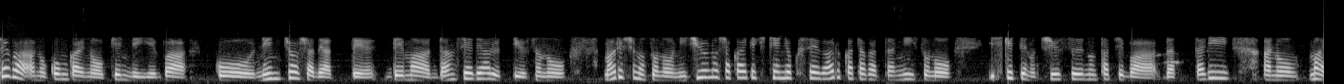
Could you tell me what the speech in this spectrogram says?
例えばあの今回の件で言えば、こう年長者であって、でまあ、男性であるっていう、そのまあある種のその二重の社会的権力性がある方々に、その意思決定の中枢の立場だったり、あのまあ、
